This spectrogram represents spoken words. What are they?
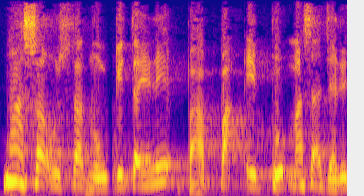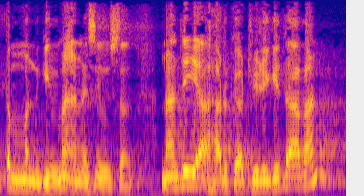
Masa Ustadz, mungkin kita ini bapak, ibu, masa jadi teman gimana sih Ustadz? Nanti ya harga diri kita akan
